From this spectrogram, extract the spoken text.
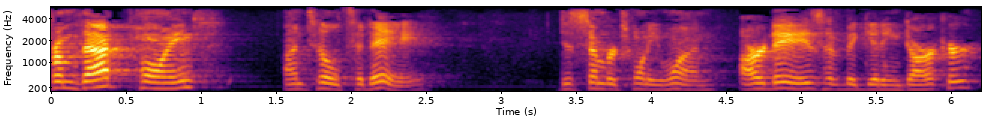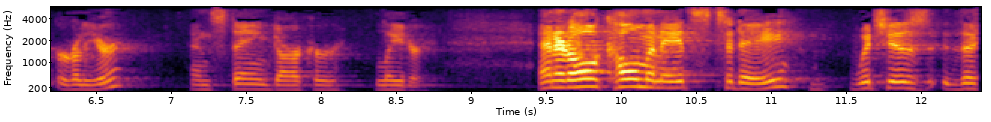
From that point until today, December 21, our days have been getting darker earlier and staying darker later. And it all culminates today, which is the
